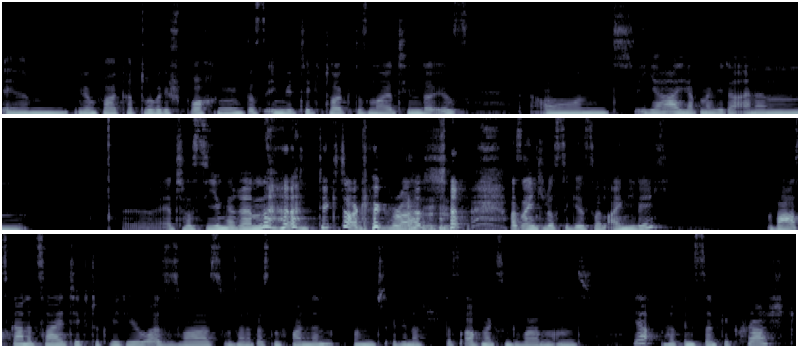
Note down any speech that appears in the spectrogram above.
ähm, wir haben vorher gerade drüber gesprochen, dass irgendwie TikTok das neue Tinder ist. Und ja, ich habe mal wieder einen etwas jüngeren TikTok-Crush. Was eigentlich lustig ist, weil eigentlich war es gar eine Zeit TikTok-Video. Also es war es von seiner besten Freundin und ich bin auf das aufmerksam geworden und ja, habe instant gecrushed.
